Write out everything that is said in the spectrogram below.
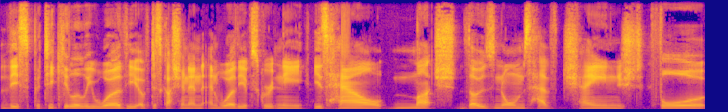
this particularly worthy of discussion and, and worthy of scrutiny is how much those norms have changed for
